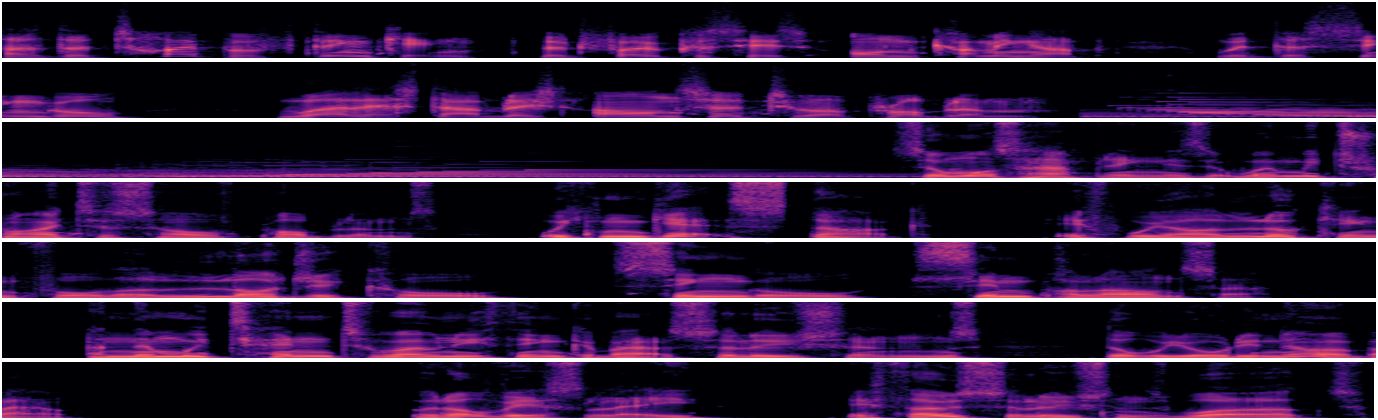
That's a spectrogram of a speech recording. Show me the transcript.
as the type of thinking that focuses on coming up with the single, well established answer to a problem. So, what's happening is that when we try to solve problems, we can get stuck if we are looking for the logical, single, simple answer. And then we tend to only think about solutions that we already know about. But obviously, if those solutions worked,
